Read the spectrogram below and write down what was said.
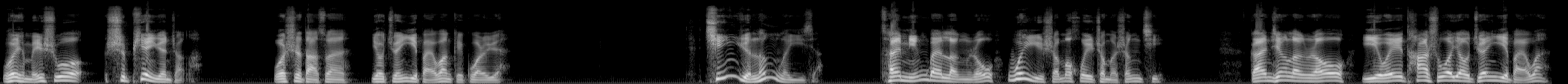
我也没说。是骗院长啊！我是打算要捐一百万给孤儿院。秦宇愣了一下，才明白冷柔为什么会这么生气。感情冷柔以为他说要捐一百万，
